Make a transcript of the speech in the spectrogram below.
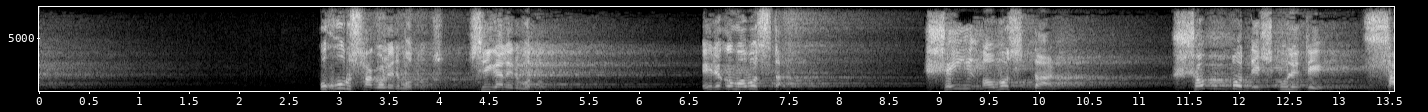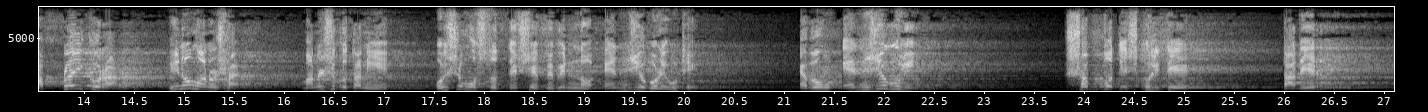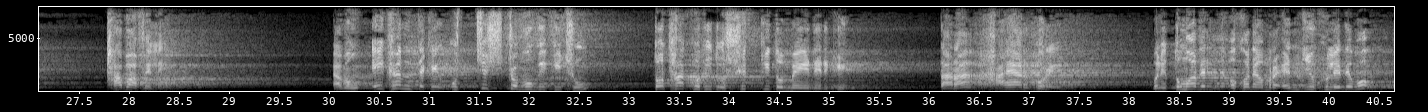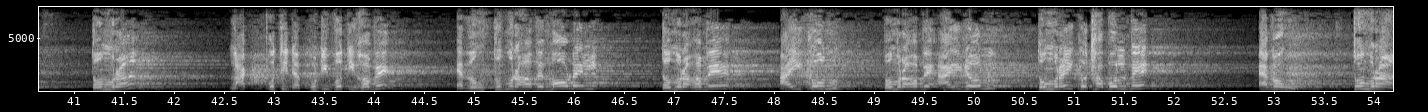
কুকুর ছাগলের মতো, সিগালের মতো। এরকম অবস্থা। সেই অবস্থার সভ্য দেশগুলিতে সাপ্লাই করার হীন মানুষ মানসিকতা নিয়ে ওই সমস্ত দেশে বিভিন্ন এনজিও গড়ে ওঠে। এবং এনজিওগুলি সভ্য দেশগুলিতে তাদের থাবা ফেলে। এবং এখান থেকে উচ্ছিষ্টভোগী কিছু তথাকথিত শিক্ষিত মেয়েদেরকে তারা হায়ার করে। বলে, তোমাদের ওখানে আমরা এনজিও খুলে দেব, তোমরা লাখপতি না কোটিপতি হবে এবং তোমরা হবে মডেল, তোমরা হবে আইকন, তোমরা হবে আইডল, তোমরাই কথা বলবে এবং তোমরা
